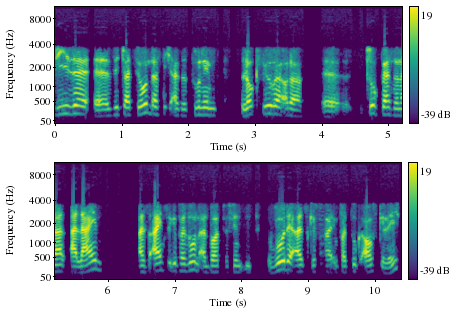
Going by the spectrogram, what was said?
diese äh, Situation, dass sich also zunehmend Lokführer oder äh, Zugpersonal allein als einzige Person an Bord befinden, wurde als Gefahr im Verzug ausgelegt.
